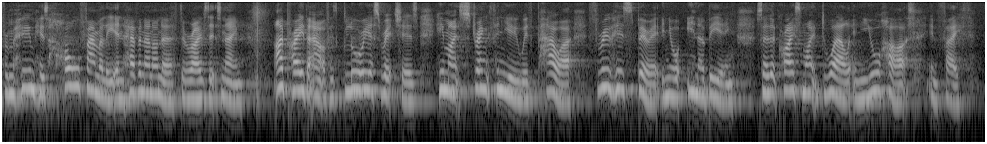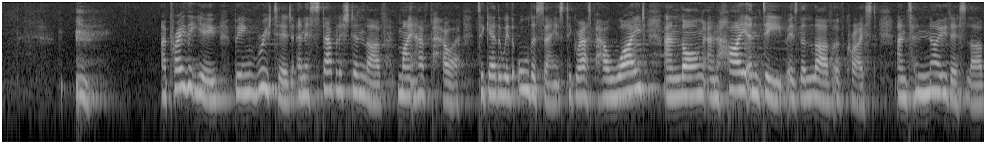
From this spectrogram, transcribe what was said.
from whom his whole family in heaven and on earth derives its name. I pray that out of his glorious riches he might strengthen you with power through his Spirit in your inner being, so that Christ might dwell in your heart in faith. I pray that you, being rooted and established in love, might have power, together with all the saints, to grasp how wide and long and high and deep is the love of Christ, and to know this love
